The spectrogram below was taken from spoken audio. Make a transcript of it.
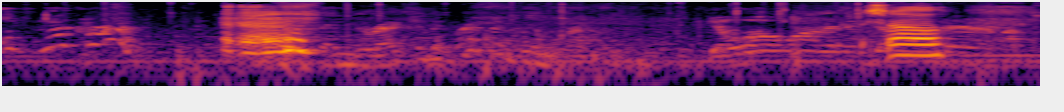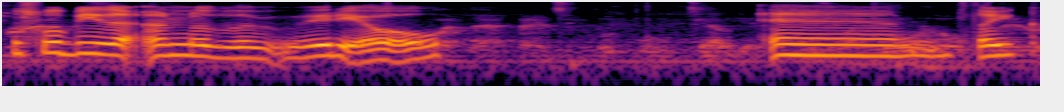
It's real close. So, this will be the end of the video. And, like,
